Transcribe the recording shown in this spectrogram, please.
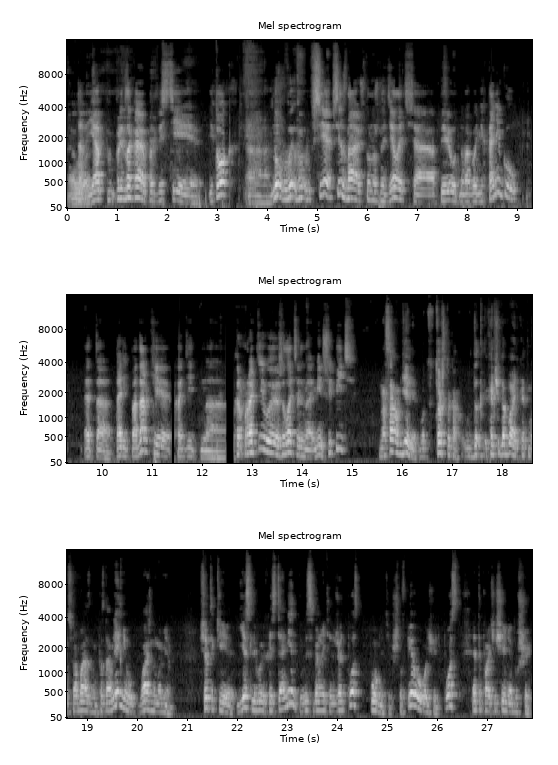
Да, Вот. я предлагаю подвести итог. А, Ну, вы, вы- все, все знают, что нужно делать а, в период новогодних каникул. Это дарить подарки, ходить на корпоративы, желательно меньше пить. На самом деле, вот то, что как, хочу добавить к этому своеобразному поздравлению, важный момент. Все-таки, если вы христианин и вы собираетесь держать пост, помните, что в первую очередь пост – это про очищение души.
